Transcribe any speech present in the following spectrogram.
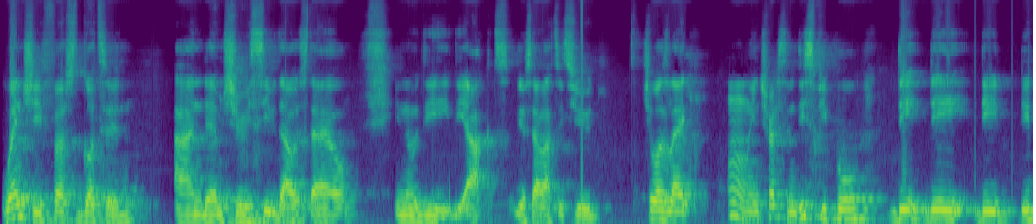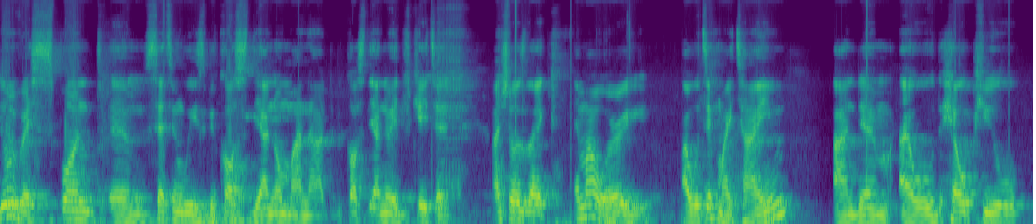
when she first got in and um, she received our style, you know, the the act, the style attitude, she was like, hmm, interesting. These people, they they they they don't respond um, certain ways because they are not mannered, because they are not educated. And she was like, Emma, worry. I will take my time and um, I will help you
